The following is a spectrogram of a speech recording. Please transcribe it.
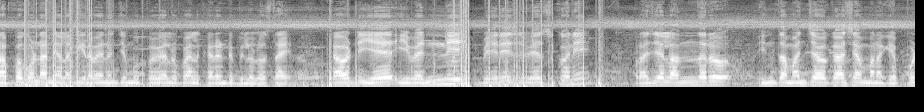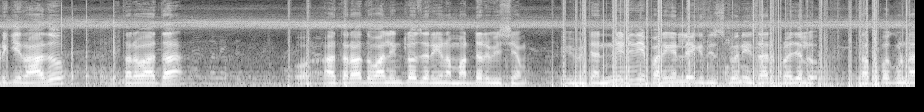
తప్పకుండా నెలకు ఇరవై నుంచి ముప్పై వేల రూపాయల కరెంటు బిల్లులు వస్తాయి. కాబట్టి ఏ ఇవన్నీ బేరీజ్ వేసుకొని ప్రజలందరూ ఇంత మంచి అవకాశం మనకు ఎప్పటికీ రాదు. తర్వాత ఆ తర్వాత వాళ్ళ ఇంట్లో జరిగిన మర్డర్ విషయం వీటన్నిటినీ పరిగణలోకి తీసుకొని ఈసారి ప్రజలు తప్పకుండా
